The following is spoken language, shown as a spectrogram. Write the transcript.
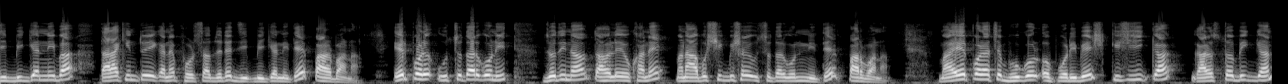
জীববিজ্ঞান নিবা, তারা কিন্তু এখানে ফোর সাবজেক্টে জীববিজ্ঞান নিতে পারবা না। এরপরে উচ্চতর গণিত, যদি নাও, তাহলে ওখানে মানে আবশ্যিক বিষয়ে উচ্চতর গণিত নিতে পারবা না। এরপরে আছে ভূগোল ও পরিবেশ কৃষি শিক্ষা গার্হস্থ্য বিজ্ঞান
